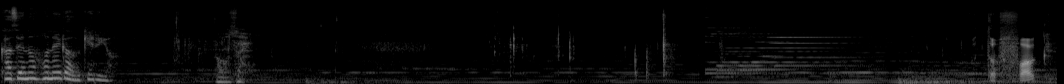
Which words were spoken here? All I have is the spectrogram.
風の骨が受けるよ。ロゼ What the fuck?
